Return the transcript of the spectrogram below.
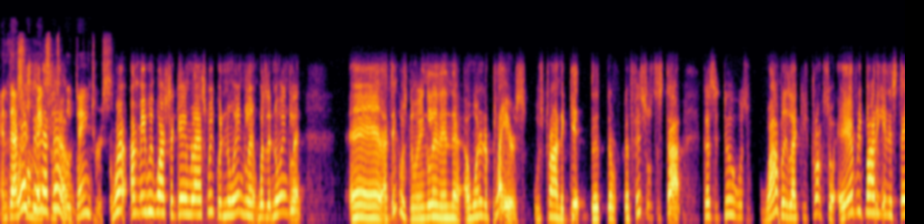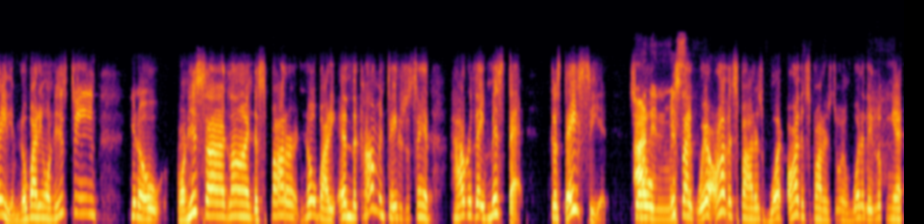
And that's Where's what the makes him so dangerous. Well, I mean, we watched a game last week with New England. Was it New England? and I think it was New England, and uh, one of the players was trying to get the, the, the officials to stop because the dude was wobbly like he's drunk. So everybody in the stadium, nobody on his team, you know, on his sideline, the spotter, nobody, and the commentators are saying, "How do they miss that?" Because they see it. So it's it. like, where are the spotters? What are the spotters doing? What are they looking at?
